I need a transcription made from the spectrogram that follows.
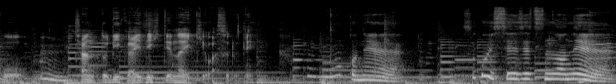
こう、うん。ちゃんと理解できてない気はするね。なんかねすごい誠実なね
